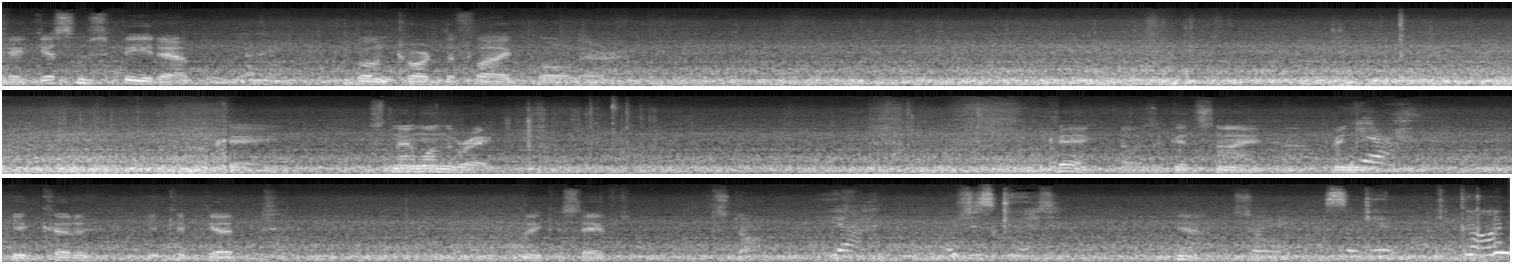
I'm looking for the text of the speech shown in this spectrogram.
Okay, get some speed up. Okay. Going toward the flagpole there. Okay, slam on the brake. Okay, that was a good sign. Huh? I mean, Yeah. you could you could get make a safe stop. Yeah, which is good. Yeah. So Right, so get, keep going.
